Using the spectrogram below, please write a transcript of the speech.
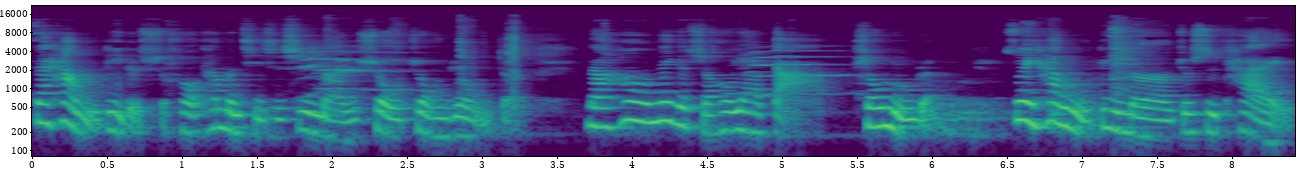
在汉武帝的时候，他们其实是蛮受重用的。然后那个时候要打匈奴人，所以汉武帝呢就是派。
